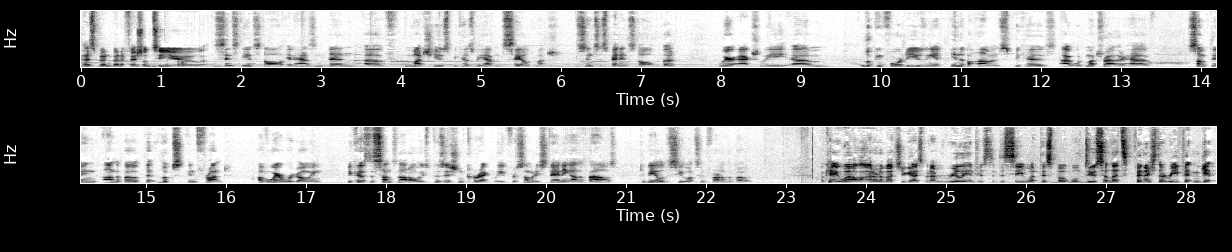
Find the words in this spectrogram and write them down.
has been beneficial to you? since the install, it hasn't been of much use because we haven't sailed much since it's been installed. But we're actually um, looking forward to using it in the Bahamas because I would much rather have something on the boat that looks in front of where we're going because the sun's not always positioned correctly for somebody standing on the bows to be able to see what's in front of the boat. Okay, well, I don't know about you guys, but I'm really interested to see what this boat will do. So let's finish the refit and get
